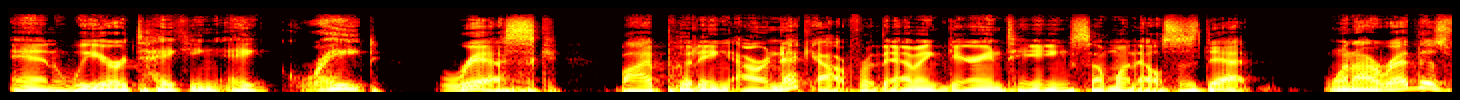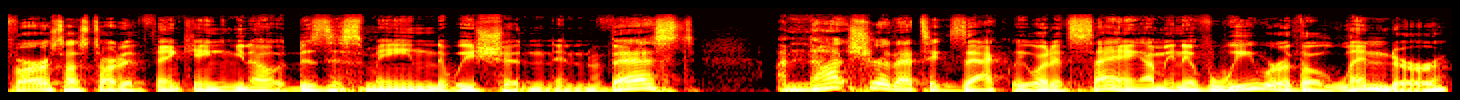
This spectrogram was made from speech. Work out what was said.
And we are taking a great risk by putting our neck out for them and guaranteeing someone else's debt. When I read this verse, I started thinking, you know, does this mean that we shouldn't invest? I'm not sure that's exactly what it's saying. I mean, if we were the lender,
